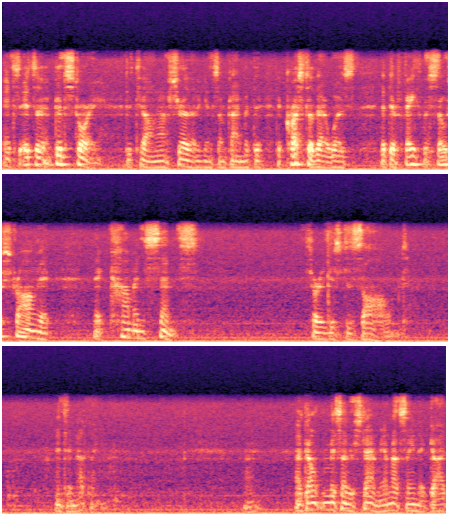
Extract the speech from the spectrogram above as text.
It's it's a good story to tell, and I'll share that again sometime. But the, the crust of that was that their faith was so strong that that common sense sort of just dissolved into nothing. Now, don't misunderstand me. I'm not saying that God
